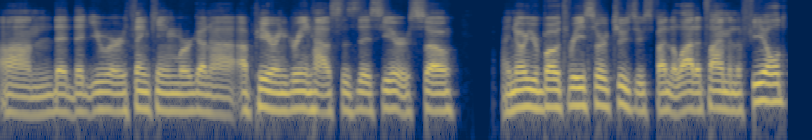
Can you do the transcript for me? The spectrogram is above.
um, that, that you were thinking were going to appear in greenhouses this year. So I know you're both researchers, you spend a lot of time in the field.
